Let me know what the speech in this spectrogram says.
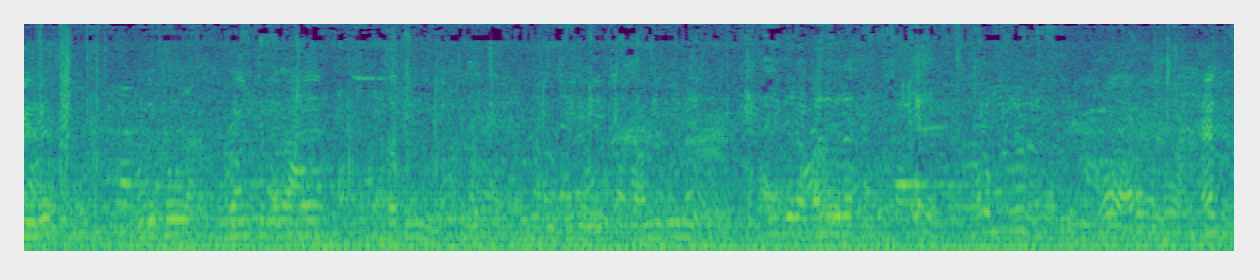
वो देखो प्रोग्राम चल रहा है। सब सामने कोई नहीं गाली दे रहा गाली दे रहा मारो मारो है कुछ?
